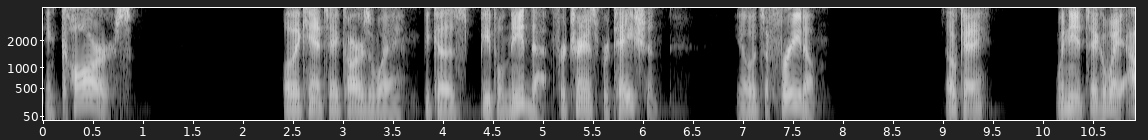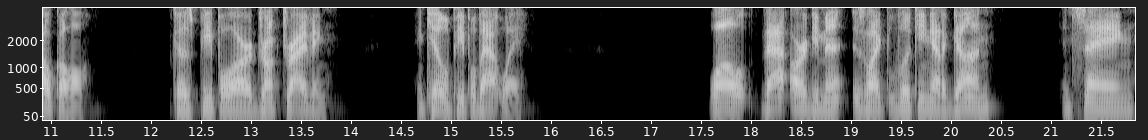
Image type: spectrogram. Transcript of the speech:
and cars. Well, they can't take cars away because people need that for transportation. You know, it's a freedom. Okay. We need to take away alcohol because people are drunk driving and killing people that way. Well, that argument is like looking at a gun and saying,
